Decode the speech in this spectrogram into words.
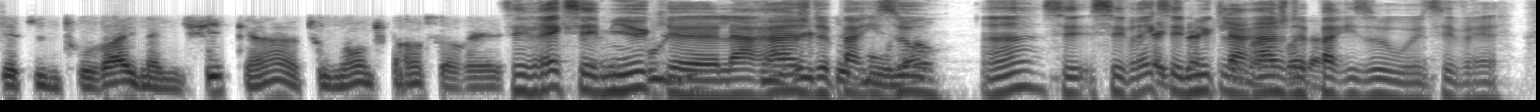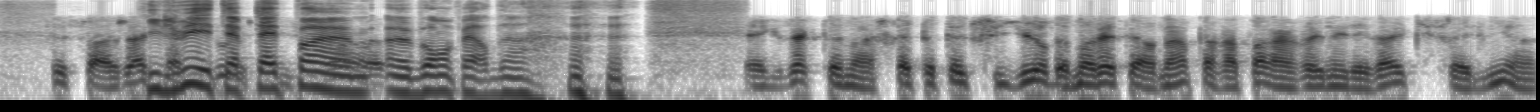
c'est une trouvaille magnifique. Hein, tout le monde, je pense, aurait C'est vrai que c'est mieux que la rage de mots-là. Hein? C'est, vrai que c'est mieux que la rage de. Parizeau, oui, c'est vrai. c'est ça. Jacques Qui lui était peut-être pas un, bon perdant. Exactement. Je ferais peut-être figure de mauvais perdant par rapport à René Lévesque, qui serait lui un,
